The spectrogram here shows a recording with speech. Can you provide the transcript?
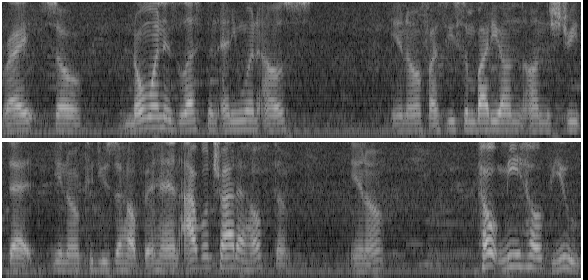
right? So, no one is less than anyone else you know, if I see somebody on on the street that you know could use a helping hand, I will try to help them. You know, help me, help you.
